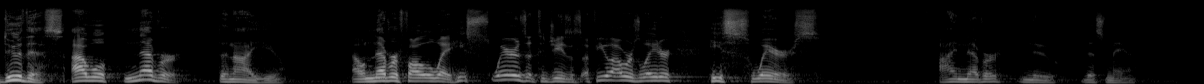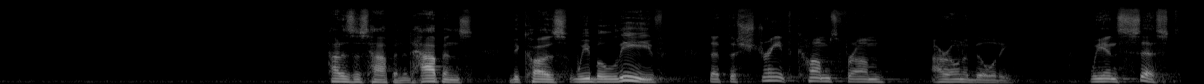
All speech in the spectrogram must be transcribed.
do this. I will never deny you. I will never fall away. He swears it to Jesus. A few hours later, he swears, I never knew this man. How does this happen? It happens because we believe that the strength comes from our own ability. We insist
